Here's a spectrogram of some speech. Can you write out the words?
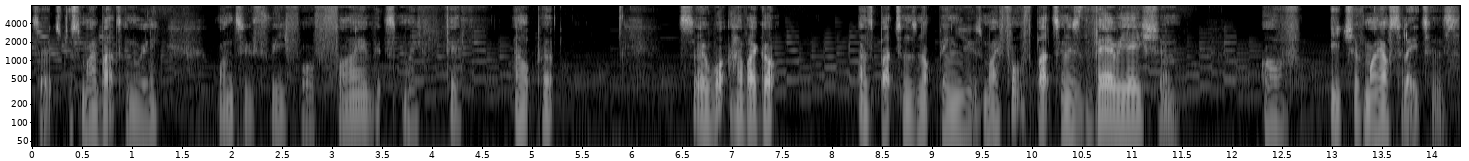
So it's just my button really. One, two, three, four, five. It's my fifth output. So what have I got as buttons not being used? My fourth button is the variation of each of my oscillators.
